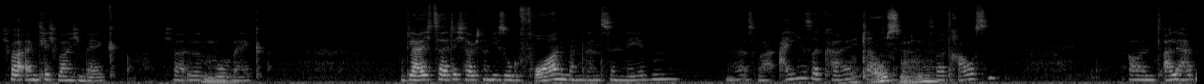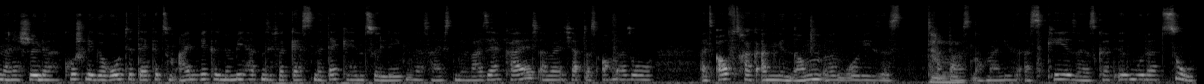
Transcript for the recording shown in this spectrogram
Ich war eigentlich war ich weg. Ich war irgendwo mhm. weg. Und gleichzeitig habe ich noch nie so gefroren in meinem ganzen Leben. es war eisekalt. War draußen, ne? Es war draußen. Und alle hatten eine schöne, kuschelige rote Decke zum Einwickeln. Nur mir hatten sie vergessen, eine Decke hinzulegen. Das heißt, mir war sehr kalt, aber ich habe das auch mal so als Auftrag angenommen. Irgendwo dieses Tapas mhm. nochmal, diese Askese, das gehört irgendwo dazu.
